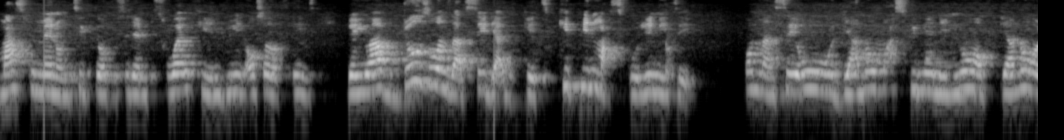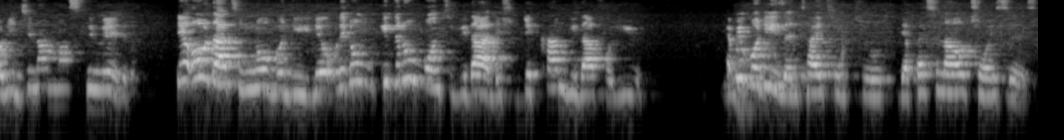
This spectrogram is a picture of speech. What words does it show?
Masculine men on TikTok, you see them twerking, doing all sort of things. Then you have those ones that say they are gatekeeping masculinity. Come and say, oh, they are not masculine enough. They are not original masculine. They owe that to nobody. They, they don't. If they don't want to be that, they, should, they can't be that for you. Mm. Everybody is entitled to their personal choices.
